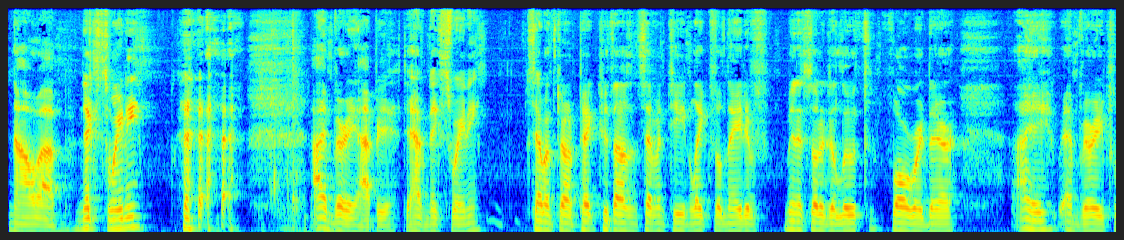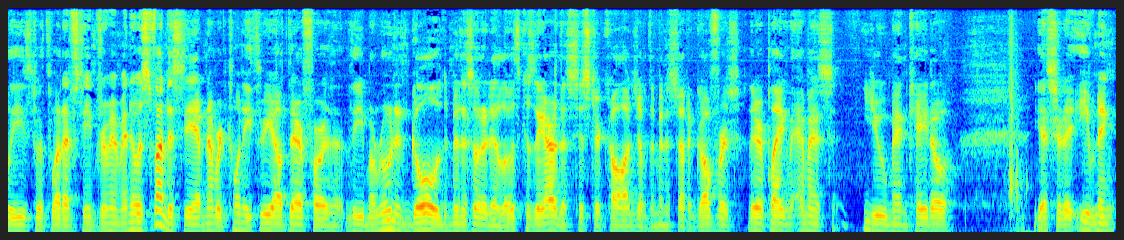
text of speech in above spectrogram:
Now, uh, Nick Swaney. I'm very happy to have Nick Swaney. Seventh round pick, 2017, Lakeville native, Minnesota Duluth forward there. I am very pleased with what I've seen from him, and it was fun to see him, number 23 out there for the Maroon and Gold Minnesota Duluth, because they are the sister college of the Minnesota Gophers. They were playing the MSU Mankato yesterday evening,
